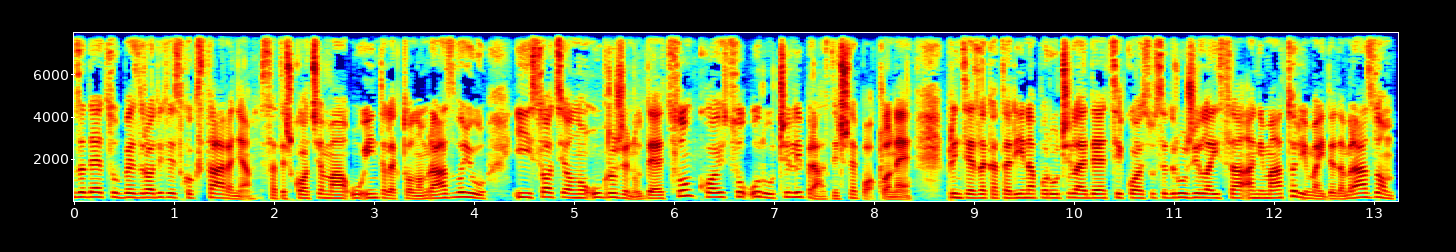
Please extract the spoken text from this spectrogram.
za decu bez roditeljskog staranja sa teškoćama u intelektualnom razvoju i socijalno ugroženu decu koji su uručili praznične poklone. Princeza Katarina poručila je deci koja su se družila i sa animatorima i Deda Mrazom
